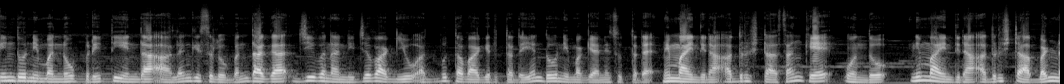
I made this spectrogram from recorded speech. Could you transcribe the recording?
ಇಂದು ನಿಮ್ಮನ್ನು ಪ್ರೀತಿಯಿಂದ ಆಲಂಗಿಸಲು ಬಂದಾಗ ಜೀವನ ನಿಜವಾಗಿಯೂ ಅದ್ಭುತವಾಗಿರುತ್ತದೆ. ಎಂದು ನಿಮಗೆ ಅನಿಸುತ್ತದೆ. ನಿಮ್ಮ ಇಂದಿನ ಅದೃಷ್ಟ ಸಂಖ್ಯೆ ಒಂದು. ನಿಮ್ಮ ಇಂದಿನ ಅದೃಷ್ಟ ಬಣ್ಣ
